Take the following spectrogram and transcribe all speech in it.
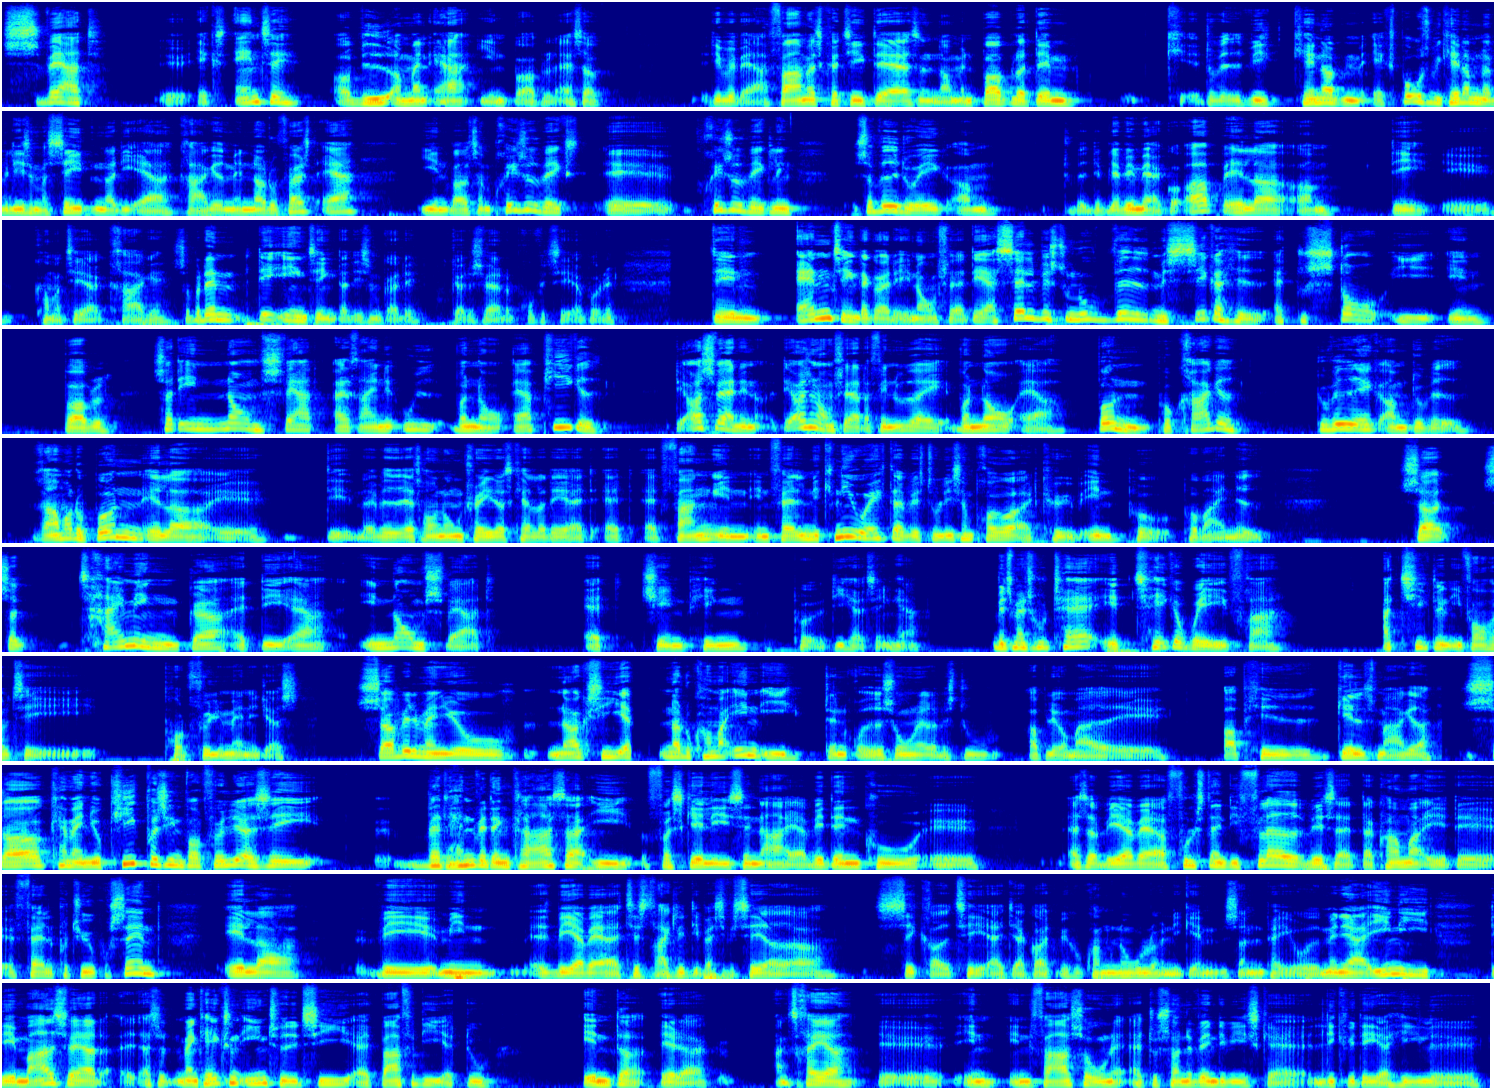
svært øh, ex ante at vide, om man er i en boble. Altså, det vil være farmas kritik, det er sådan, når man bobler dem, du ved, vi kender dem ekspos, vi kender dem, når vi ligesom har set dem, når de er krakket, men når du først er i en voldsom prisudvækst, øh, prisudvikling, så ved du ikke, om du ved, det bliver ved med at gå op, eller om det øh, kommer til at krakke. Så på den, det er en ting, der ligesom gør det, gør det svært at profitere på det. Den anden ting, der gør det enormt svært, det er selv hvis du nu ved med sikkerhed, at du står i en boble, så er det enormt svært at regne ud, hvornår er peaket. Det er også, svært, det er også enormt svært at finde ud af, hvornår er bunden på krakket. Du ved ikke, om du ved, rammer du bunden, eller øh, det, jeg, ved, jeg tror, nogle traders kalder det, at, at, at fange en, en faldende kniv, ikke, der, hvis du ligesom prøver at købe ind på, på vej ned. Så, så timingen gør, at det er enormt svært at tjene penge på de her ting her. Hvis man skulle tage et takeaway fra artiklen i forhold til portfolio managers, så vil man jo nok sige, at når du kommer ind i den røde zone, eller hvis du oplever meget øh, ophedede gældsmarkeder, så kan man jo kigge på sin portfølje og se, hvordan vil den klare sig i forskellige scenarier? Vil den kunne, øh, altså vil jeg være fuldstændig flad, hvis at der kommer et øh, fald på 20%, eller vil, min, vil jeg være tilstrækkeligt diversificeret og sikret til, at jeg godt vil kunne komme nogenlunde igennem sådan en periode. Men jeg er enig i, det er meget svært, altså man kan ikke sådan entydigt sige, at bare fordi, at du ændrer eller entrerer øh, en, en farzone, at du så nødvendigvis skal likvidere hele,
